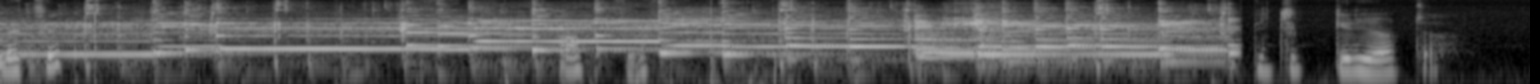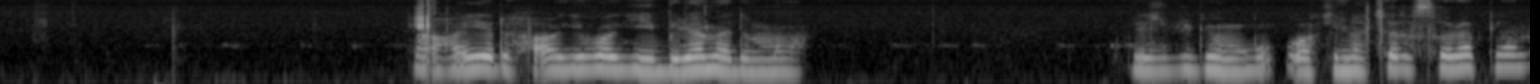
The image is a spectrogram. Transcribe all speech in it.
Ne çık? Küçük gir. Ya hayır Hagi Vagi'yi bilemedim bunu. Biz bir gün bu makinatörü sorak lan.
